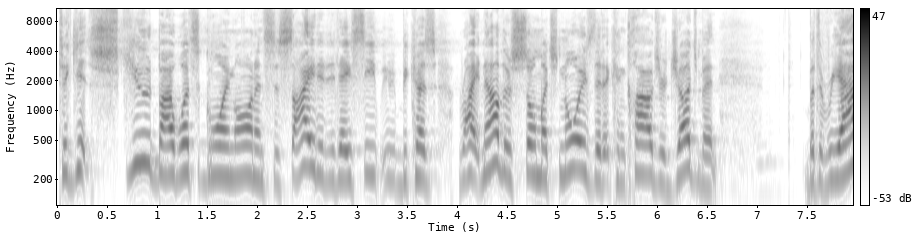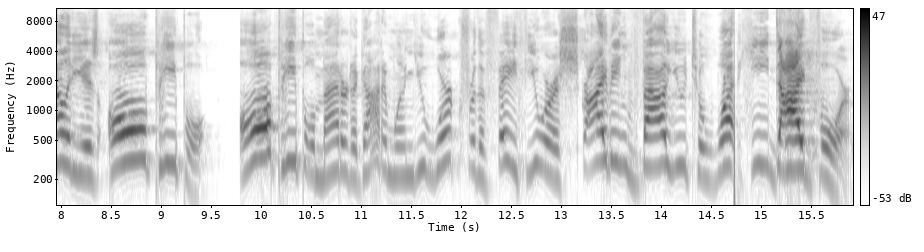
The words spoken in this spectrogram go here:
to get skewed by what's going on in society today, see, because right now there's so much noise that it can cloud your judgment. But the reality is, all people, all people matter to God. And when you work for the faith, you are ascribing value to what He died for.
